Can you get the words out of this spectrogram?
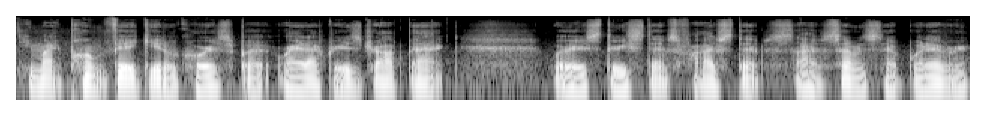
he might pump fake it, of course, but right after his drop back, whether it's three steps, five steps, five, seven step, whatever,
